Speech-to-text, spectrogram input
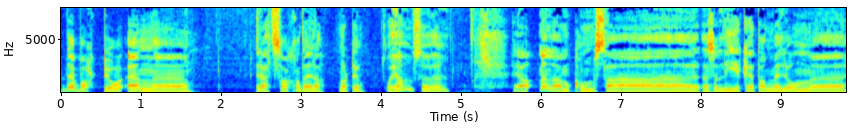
Det ble jo en uh, rettssak av det, da. Ble det jo. Å ja, sa du det? Ja, men de kom seg Altså, likhetene mellom uh,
